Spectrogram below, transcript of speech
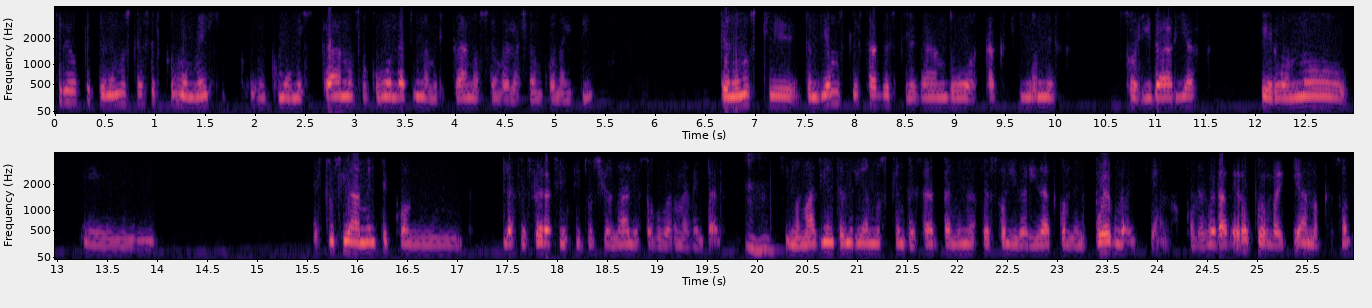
creo que tenemos que hacer como México, como mexicanos o como latinoamericanos en relación con Haití, tenemos que tendríamos que estar desplegando acciones solidarias, pero no eh, exclusivamente con las esferas institucionales o gubernamentales, sino más bien tendríamos que empezar también a hacer solidaridad con el pueblo haitiano, con el verdadero pueblo haitiano, que son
